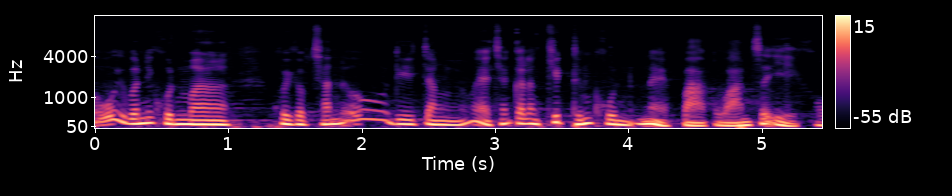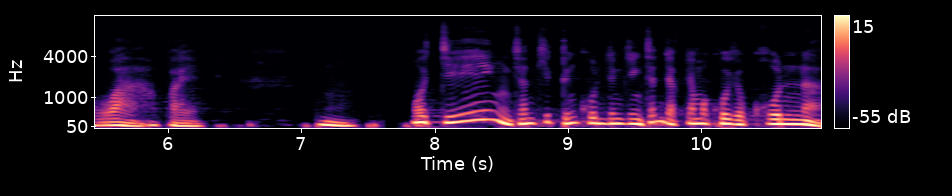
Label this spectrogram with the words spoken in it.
โอ้ยวันนี้คุณมาคุยกับฉัน โอ้ดีจังแม่ฉันกำลังคิดถึงคุณแน่ปากหวานซะอีกว่าไปอืมโอ้จริง ฉันคิดถึงคุณจริงๆ ฉันอยากจะมาคุยกับคุณน่ะ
